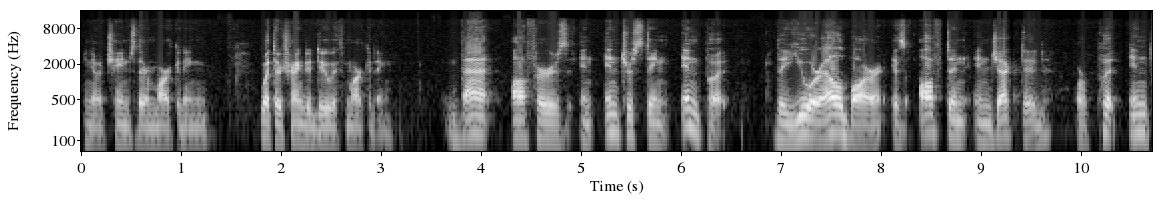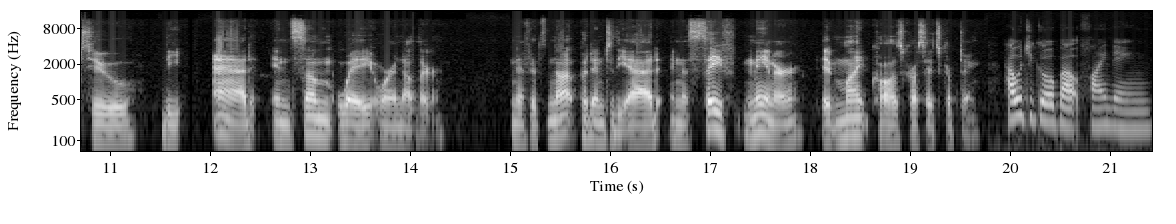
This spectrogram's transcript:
you know, change their marketing what they're trying to do with marketing. That offers an interesting input. The URL bar is often injected or put into the ad in some way or another. And if it's not put into the ad in a safe manner, it might cause cross site scripting. How would you go about finding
